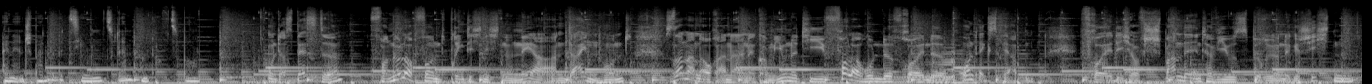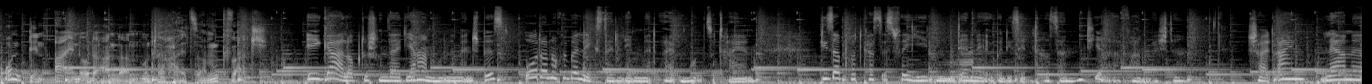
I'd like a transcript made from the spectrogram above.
eine entspannte Beziehung zu deinem Hund aufzubauen. Und das Beste, von Null auf Hund bringt dich nicht nur näher an deinen Hund, sondern auch an eine Community voller Hundefreunde und Experten. Freue dich auf spannende Interviews, berührende Geschichten und den ein oder anderen unterhaltsamen Quatsch. Egal, ob du schon seit Jahren Hundemensch bist oder noch überlegst, dein Leben mit einem Hund zu teilen. Dieser Podcast ist für jeden, der mehr über diese interessanten Tiere erfahren möchte. Schalt ein, lerne,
